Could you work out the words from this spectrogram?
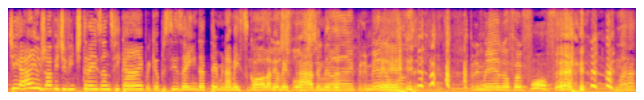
De ai, o jovem de 23 anos fica, ai, porque eu preciso ainda terminar minha escola, não, meu mestrado. Meu... Ai, primeiro é. eu vou Primeiro eu falei, fofo. É. Né?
